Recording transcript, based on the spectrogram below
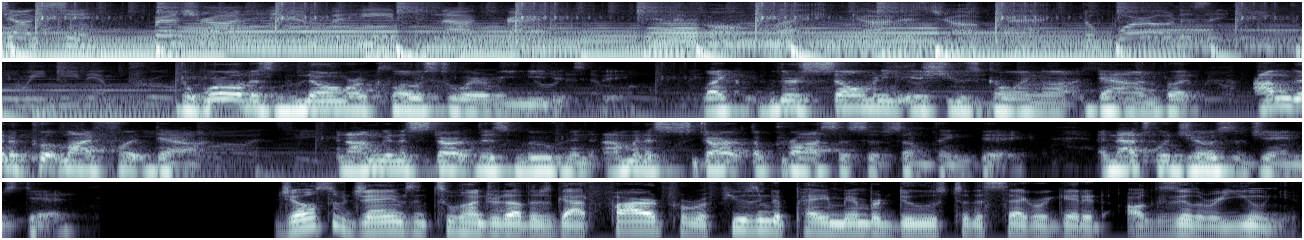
junction. Pressure on him, but he did not crack. And it fall flat and got his job back. The world isn't equal, we need improvement. The world is nowhere close to where we need it to be. Like there's so many issues going on down, but I'm gonna put my foot down and I'm gonna start this movement. I'm gonna start the process of something big. And that's what Joseph James did. Joseph James and 200 others got fired for refusing to pay member dues to the segregated auxiliary union.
